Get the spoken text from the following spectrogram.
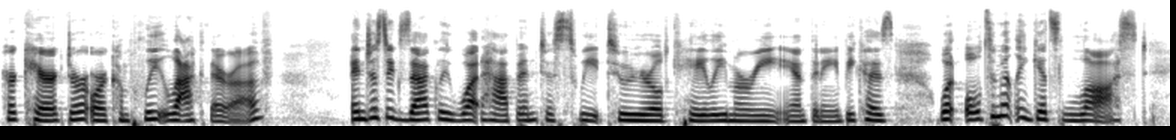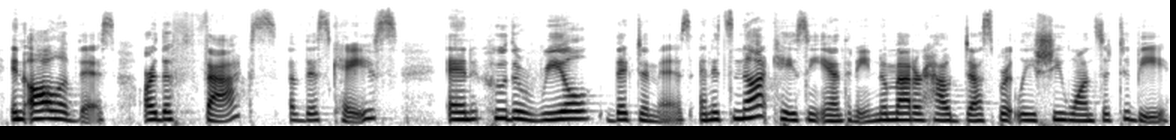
her character or complete lack thereof, and just exactly what happened to sweet two year old Caylee Marie Anthony. Because what ultimately gets lost in all of this are the facts of this case and who the real victim is. And it's not Casey Anthony, no matter how desperately she wants it to be,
